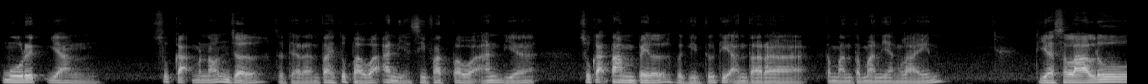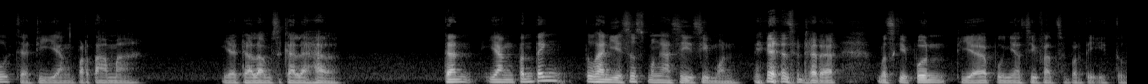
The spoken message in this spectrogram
murid yang suka menonjol, saudara. Entah itu bawaan ya, sifat bawaan dia suka tampil begitu di antara teman-teman yang lain. Dia selalu jadi yang pertama ya dalam segala hal. Dan yang penting Tuhan Yesus mengasihi Simon, ya saudara, meskipun dia punya sifat seperti itu.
